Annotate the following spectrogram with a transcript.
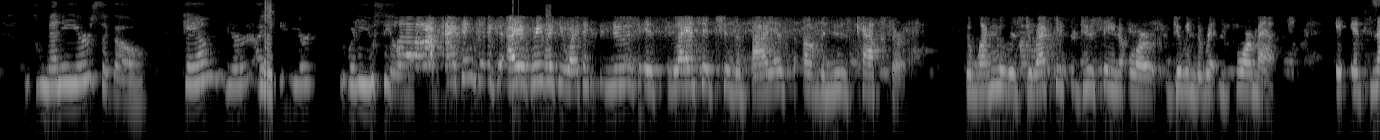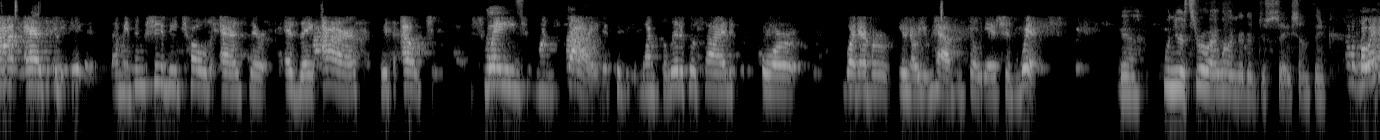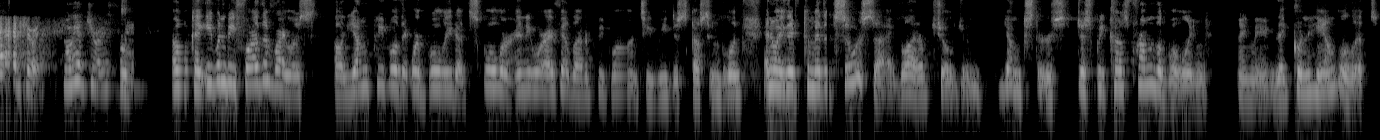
many years ago. Pam, you're, I think you're, what do you feel Uh, I think, I agree with you. I think the news is slanted to the bias of the newscaster, the one who is directing, producing, or doing the written format. It, it's not as it is. I mean, things should be told as they're, as they are without swaying to one side. It could be one political side or whatever, you know, you have affiliation with. Yeah. When you're through, I wanted to just say something. Oh, Go ahead, Joyce. Go ahead, Joyce. Okay, even before the virus uh, young people that were bullied at school or anywhere. I've had a lot of people on TV discussing bullying. Anyway, they've committed suicide, a lot of children, youngsters, just because from the bullying. I mean, they couldn't handle it.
